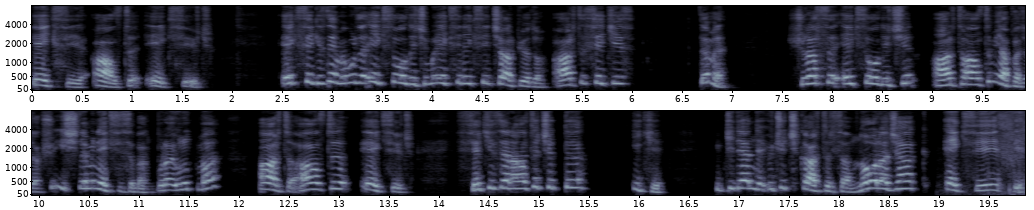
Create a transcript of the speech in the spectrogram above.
Eksi 6. Eksi 3. Eksi 8 değil mi? Burada eksi olduğu için bu eksi ile eksiyi çarpıyordum. Artı 8. Değil mi? Şurası eksi olduğu için artı 6 mı yapacak? Şu işlemin eksisi bak. Burayı unutma. Artı 6 eksi 3. 8'den 6 çıktı. 2. 2'den de 3'ü çıkartırsam ne olacak? Eksi 1.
